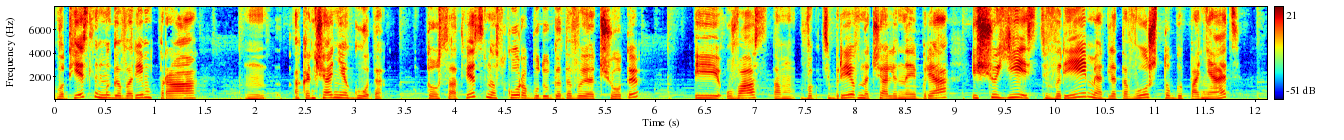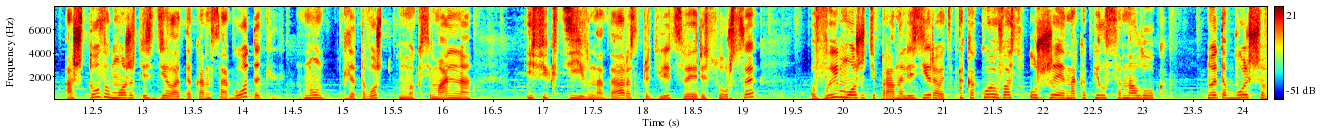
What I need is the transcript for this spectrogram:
Вот если мы говорим про окончания года, то, соответственно, скоро будут годовые отчеты, и у вас там в октябре, в начале ноября еще есть время для того, чтобы понять, а что вы можете сделать до конца года, ну, для того, чтобы максимально эффективно да, распределить свои ресурсы. Вы можете проанализировать, а какой у вас уже накопился налог. Но это больше,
